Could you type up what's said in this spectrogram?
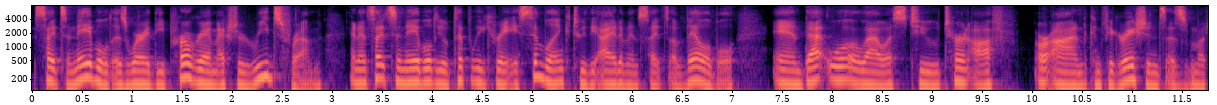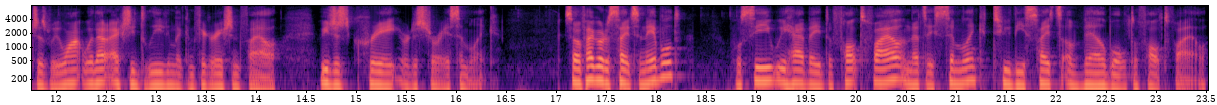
sites enabled is where the program actually reads from. And in sites enabled, you'll typically create a symlink to the item in sites available. And that will allow us to turn off or on configurations as much as we want without actually deleting the configuration file. We just create or destroy a symlink. So if I go to sites enabled, we'll see we have a default file, and that's a symlink to the sites available default file.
